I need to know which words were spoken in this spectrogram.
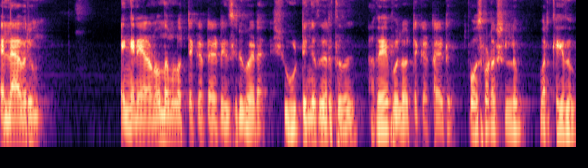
എല്ലാവരും എങ്ങനെയാണോ നമ്മൾ ഒറ്റക്കെട്ടായിട്ട് ഈ സിനിമയുടെ ഷൂട്ടിങ് തീർത്തത് അതേപോലെ ഒറ്റക്കെട്ടായിട്ട് പോസ്റ്റ് പ്രൊഡക്ഷനിലും വർക്ക് ചെയ്തു.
